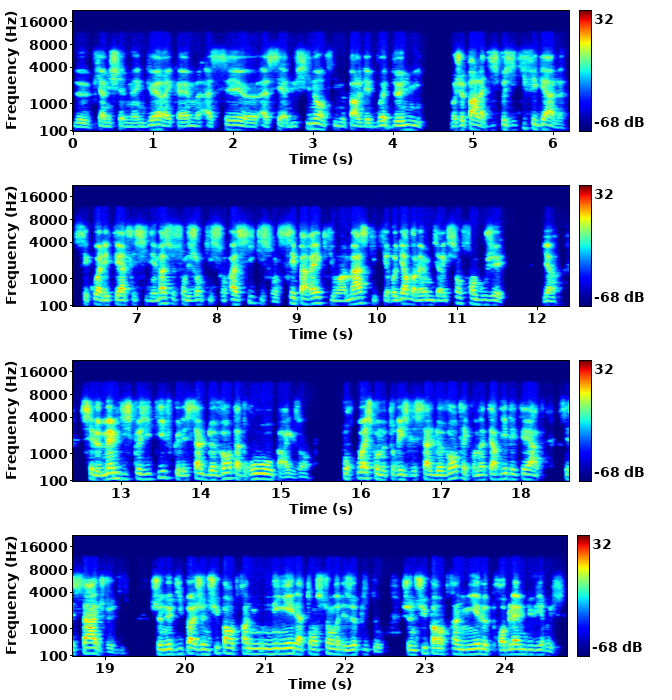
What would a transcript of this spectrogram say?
de Pierre-Michel Menger est quand même assez, euh, assez hallucinante. Il me parle des boîtes de nuit. Moi, je parle à dispositif égal. C'est quoi les théâtres, les cinémas? Ce sont des gens qui sont assis, qui sont séparés, qui ont un masque et qui regardent dans la même direction sans bouger. Bien, c'est le même dispositif que les salles de vente à Drouot, par exemple. Pourquoi est-ce qu'on autorise les salles de vente et qu'on interdit les théâtres? C'est ça que je dis. Je ne dis pas, je ne suis pas en train de nier la tension dans les hôpitaux. Je ne suis pas en train de nier le problème du virus.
